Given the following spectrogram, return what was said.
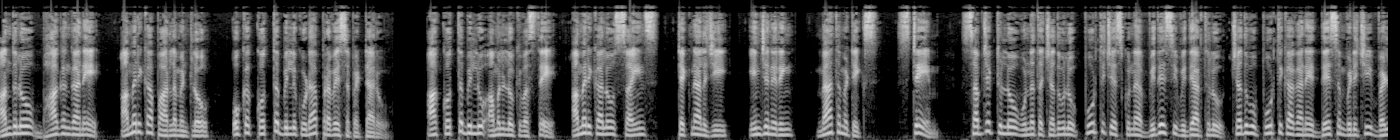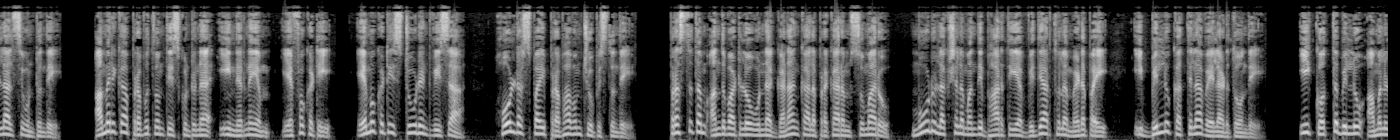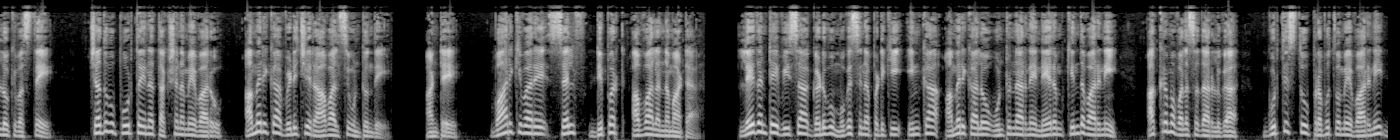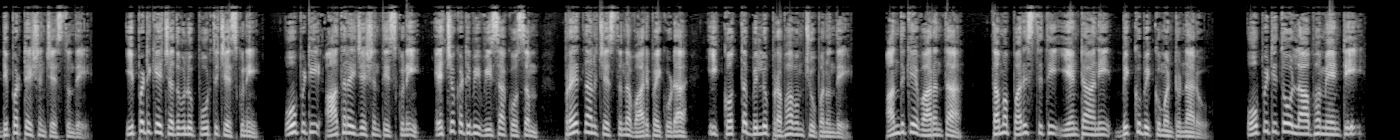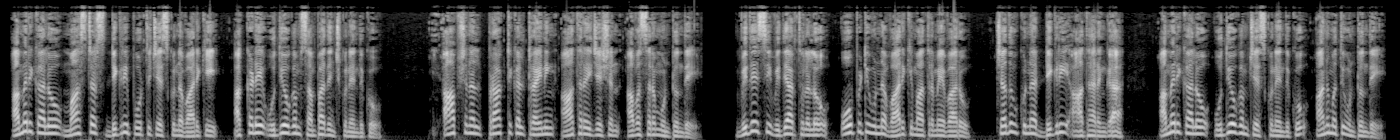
అందులో భాగంగానే అమెరికా పార్లమెంట్లో ఒక కొత్త బిల్లు కూడా ప్రవేశపెట్టారు. ఆ కొత్త బిల్లు అమలులోకి వస్తే అమెరికాలో science technology engineering mathematics STEM సబ్జెక్టుల్లో ఉన్నత చదువులు పూర్తి చేసుకున్న విదేశీ విద్యార్థులు చదువు పూర్తికాగానే దేశం విడిచి వెళ్ళాల్సి ఉంటుంది. అమెరికా ప్రభుత్వం తీసుకుంటున్న ఈ నిర్ణయం ఎఫొకటి ఎమొకటి స్టూడెంట్ వీసా హోల్డర్స్పై ప్రభావం చూపిస్తుంది. ప్రస్తుతం అందుబాటులో ఉన్న గణాంకాల ప్రకారం సుమారు మూడు లక్షల మంది భారతీయ విద్యార్థుల మెడపై ఈ బిల్లు కత్తిలా వేలాడుతోంది. ఈ కొత్త బిల్లు అమలులోకి వస్తే చదువు పూర్తయిన తక్షణమే వారు అమెరికా విడిచి రావాల్సి ఉంటుంది. అంటే వారికి వారే సెల్ఫ్ డిపర్ట్ అవ్వాలన్నమాట. లేదంటే వీసా గడువు ముగసినప్పటికీ ఇంకా అమెరికాలో ఉంటున్నారనే నేరం కింద వారిని అక్రమ వలసదారులుగా గుర్తిస్తూ ప్రభుత్వమే వారిని డిపర్టేషన్ చేస్తుంది. ఇప్పటికే చదువులు పూర్తి చేసుకుని ఓపిటీ ఆథరైజేషన్ తీసుకుని హెచ్చొకటిబి వీసా కోసం ప్రయత్నాలు చేస్తున్న వారిపై కూడా ఈ కొత్త బిల్లు ప్రభావం చూపనుంది. అందుకే వారంతా తమ పరిస్థితి ఏంటా అని బిక్కుబిక్కుమంటున్నారు. ఓపిటితో లాభమేంటి అమెరికాలో మాస్టర్స్ డిగ్రీ పూర్తి చేసుకున్న వారికి అక్కడే ఉద్యోగం సంపాదించుకునేందుకు ఆప్షనల్ ప్రాక్టికల్ ట్రైనింగ్ ఆథరైజేషన్ అవసరం ఉంటుంది. విదేశీ విద్యార్థులలో ఓపిటి ఉన్న వారికి మాత్రమే వారు చదువుకున్న డిగ్రీ ఆధారంగా అమెరికాలో ఉద్యోగం చేసుకునేందుకు అనుమతి ఉంటుంది.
